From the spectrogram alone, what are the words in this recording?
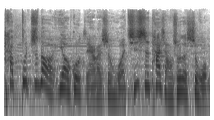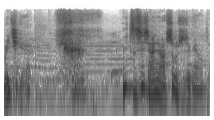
他不知道要过怎样的生活，其实他想说的是我没钱。你仔细想想，是不是这个样子？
